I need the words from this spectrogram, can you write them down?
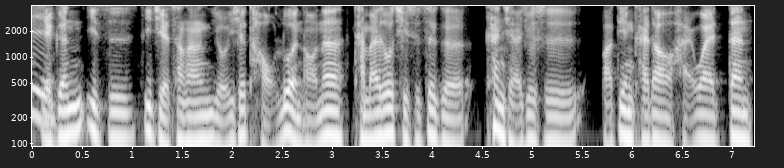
也跟一直一姐常常有一些讨论哈。那坦白说，其实这个看起来就是把店开到海外，但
